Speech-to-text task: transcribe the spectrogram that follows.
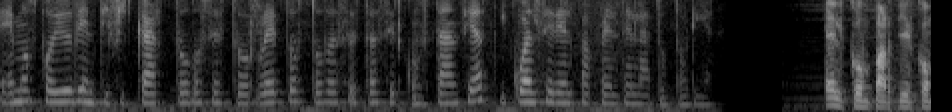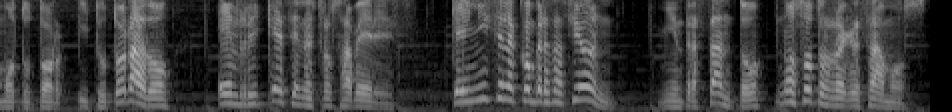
hemos podido identificar todos estos retos, todas estas circunstancias y cuál sería el papel de la tutoría. El compartir como tutor y tutorado enriquece nuestros saberes. Que inicie la conversación. Mientras tanto, nosotros regresamos.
